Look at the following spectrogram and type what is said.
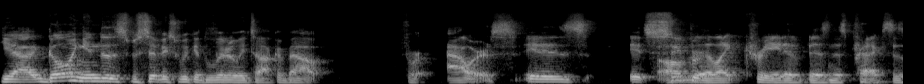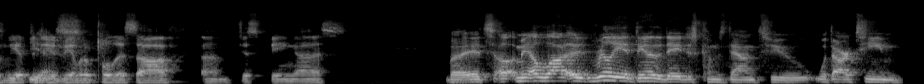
Yeah, going into the specifics, we could literally talk about for hours. It is it's all super the like creative business practices we have to do to be able to pull this off um, just being us but it's i mean a lot it really at the end of the day just comes down to with our team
